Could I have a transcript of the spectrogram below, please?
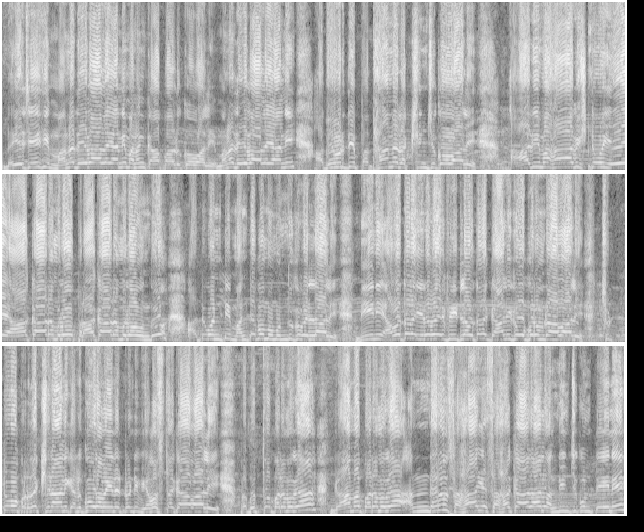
దయచేసి మన దేవాలయాన్ని మనం కాపాడుకోవాలి. మన దేవాలయాన్ని అభివృద్ధి పథాన రక్షించుకోవాలి. ఆది మహావిష్ణువు ఏ ఆకారంలో ప్రాకారంలో ఉందో అటువంటి మంటపము ముందుకు వెళ్ళాలి. దీని అవతల ఇరవై ఫీట్ల అవతల గాలి గోపురం రావాలి. చుట్టూ ప్రదక్షిణానికి అనుకూలమైనటువంటి వ్యవస్థ కావాలి. ప్రభుత్వ పరముగా గ్రామ పరముగా అందరూ సహాయ సహకారాలు అందించుకుంటేనే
